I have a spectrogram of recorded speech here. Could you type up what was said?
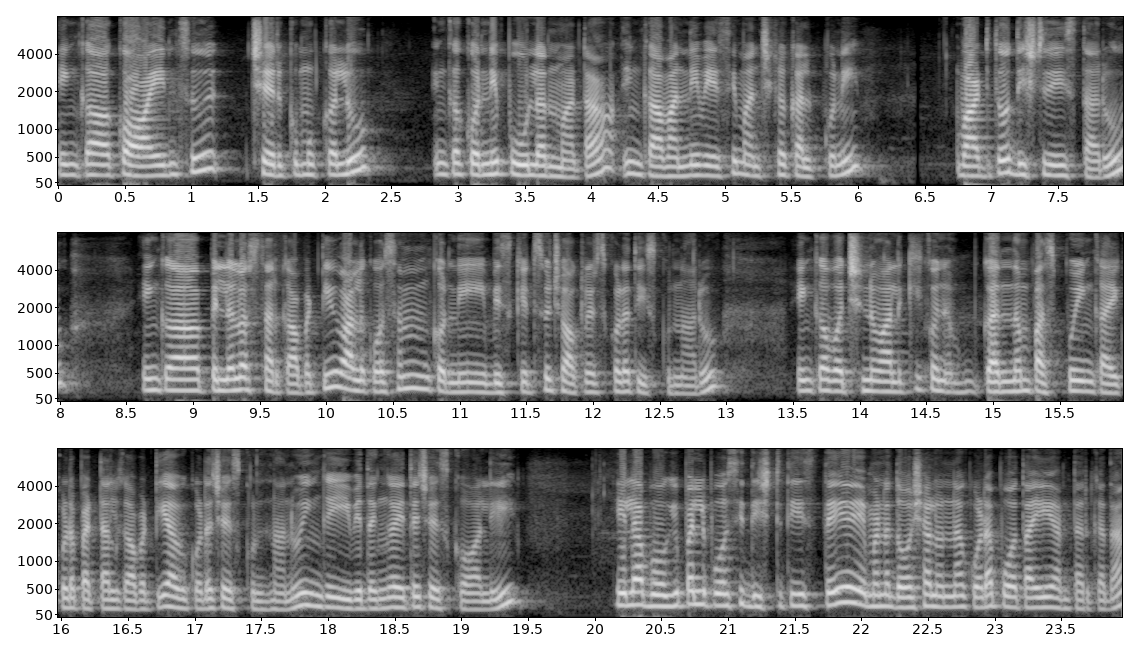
ఇంకా కాయిన్స్ చెరుకు ముక్కలు ఇంకా కొన్ని పూలు అనమాట ఇంకా అవన్నీ వేసి మంచిగా కలుపుకొని వాటితో దిష్టి తీస్తారు. ఇంకా పిల్లలు వస్తారు కాబట్టి వాళ్ళ కోసం కొన్ని బిస్కెట్స్ చాక్లెట్స్ కూడా తీసుకున్నారు. ఇంకా వచ్చిన వాళ్ళకి కొంచెం గంధం పసుపు ఇంకా అవి కూడా పెట్టాలి కాబట్టి అవి కూడా చేసుకుంటున్నాను. ఇంకా ఈ విధంగా అయితే చేసుకోవాలి. ఇలా భోగిపల్లి పోసి దిష్టి తీస్తే ఏమైనా దోషాలు ఉన్నా కూడా పోతాయి అంటారు కదా.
